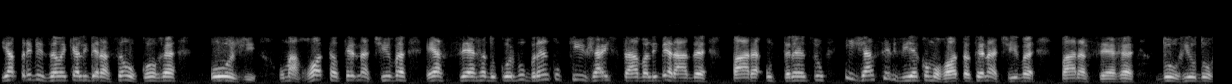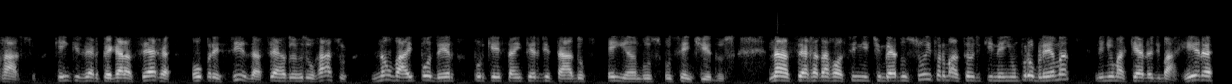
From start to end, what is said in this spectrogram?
e a previsão é que a liberação ocorra hoje. Uma rota alternativa é a Serra do Corvo Branco, que já estava liberada para o trânsito e já servia como rota alternativa para a Serra do Rio do Rastro. Quem quiser pegar a serra ou precisa a Serra do Rio do Rastro não vai poder porque está interditado em ambos os sentidos. Na Serra da Rocinha e Timbé do Sul, informação de que nenhum problema, nenhuma queda de barreira,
